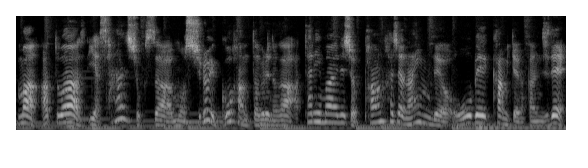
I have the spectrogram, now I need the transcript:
まあ、あとは、いや、3食さ、もう白いご飯食べるのが当たり前でしょ。パン派じゃないんだよ。欧米かみたいな感じで、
